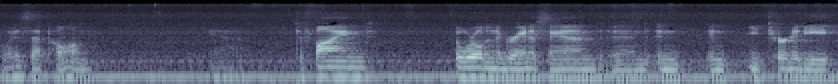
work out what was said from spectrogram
what is that poem? Yeah. To find the world in a grain of sand and in, in eternity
